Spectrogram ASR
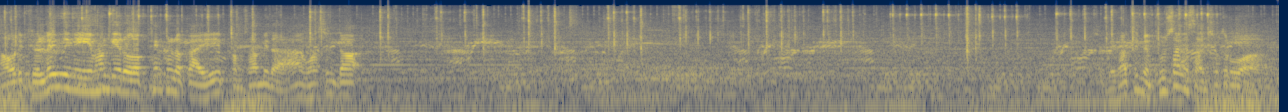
아, 우리 별랭이님 한 개로 팬클럽 가입 감사합니다. 고맙습니다. 내 같으면 불쌍해서 안 쳐들어와.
